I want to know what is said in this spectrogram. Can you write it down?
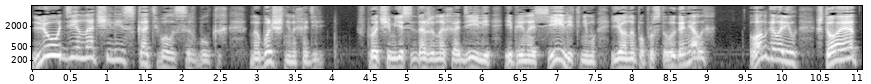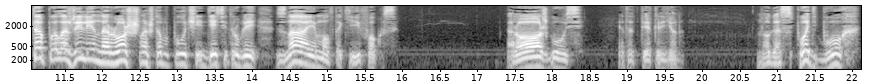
Люди начали искать волосы в булках, но больше не находили. Впрочем, если даже находили и приносили к нему, Йона попросту выгонял их. Он говорил, что это положили нарочно, чтобы получить десять рублей. Знаем, мол, такие фокусы. Рожь гусь, этот пекарь. Но Господь Бог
